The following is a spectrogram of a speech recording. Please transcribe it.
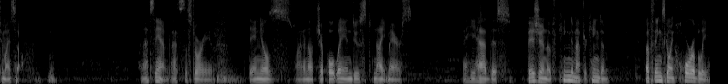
to myself. And that's the end. That's the story of Daniel's, I don't know, Chipotle induced nightmares. That he had this vision of kingdom after kingdom, of things going horribly,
